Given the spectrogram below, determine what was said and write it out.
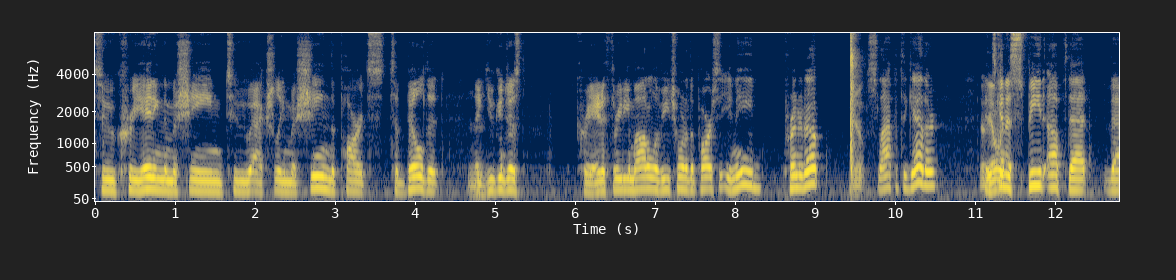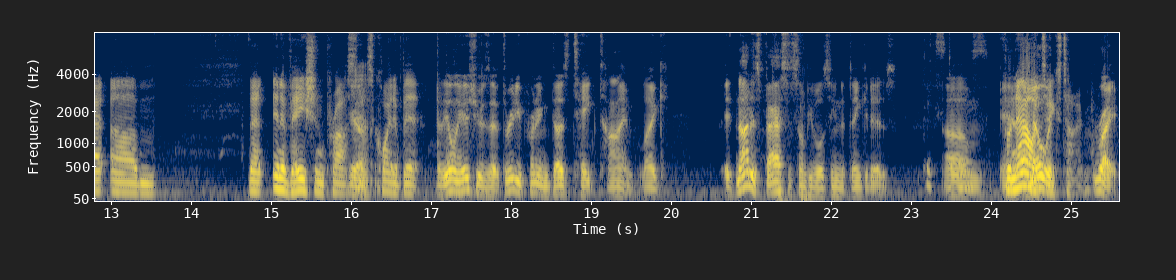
to creating the machine to actually machine the parts to build it. Mm-hmm. Like, you can just create a 3D model of each one of the parts that you need, print it up, Yep. slap it together. Now, it's only- going to speed up that that um, that innovation process Yeah. quite a bit. Now, the only issue is that 3D printing does take time. Like, it's not as fast as some people seem to think it is. Takes Um. For now, know it with- takes time. Right,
